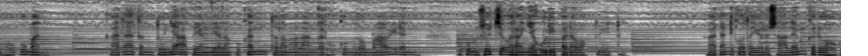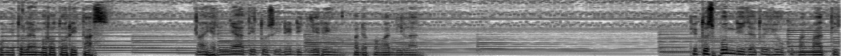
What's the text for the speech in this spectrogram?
penghukuman. Karena tentunya apa yang dia lakukan telah melanggar hukum Romawi dan hukum suci orang Yahudi pada waktu itu. Karena di kota Yerusalem kedua hukum itulah yang berotoritas. Nah akhirnya Titus ini digiring pada pengadilan. Titus pun dijatuhi hukuman mati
